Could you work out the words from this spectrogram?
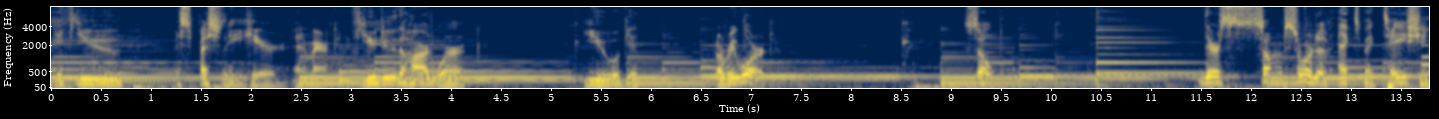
If you, especially here in America, if you do the hard work, you will get a reward. So there's some sort of expectation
